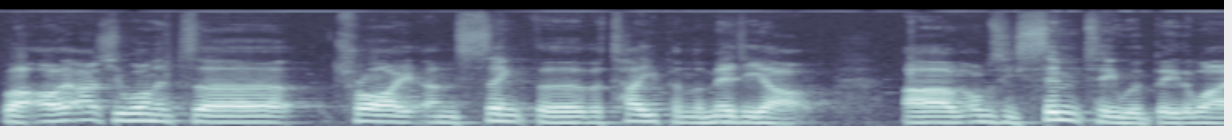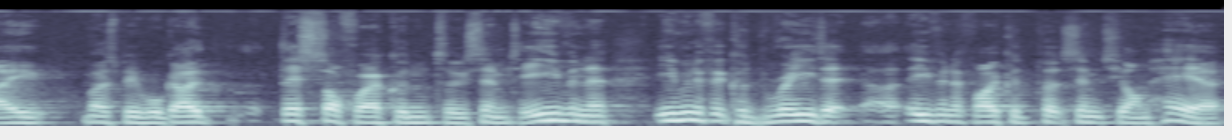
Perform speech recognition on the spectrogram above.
But I actually wanted to try and sync the, the tape and the MIDI up. Um, obviously, SMPTE would be the way most people go. This software couldn't do SMPTE, even if, even if it could read it, uh, even if I could put SMPTE on here,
